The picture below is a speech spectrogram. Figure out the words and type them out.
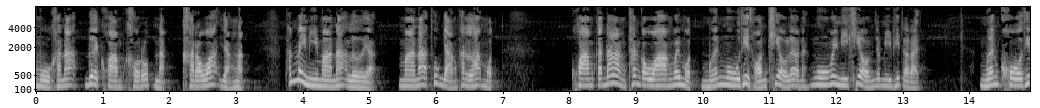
หมู่คณะด้วยความเคารพหนักคารวะอย่างหนัก ท่านไม่มีมานะเลยอะ มานะทุกอย่างท่านละหมด ความกระด้างท่านก็วางไว้หมด เหมือนงูที่ถอนเขี้ยวแล้วนะงูไม่มีเขี้ยวมันจะมีพิษอะไร เหมือนโคที่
